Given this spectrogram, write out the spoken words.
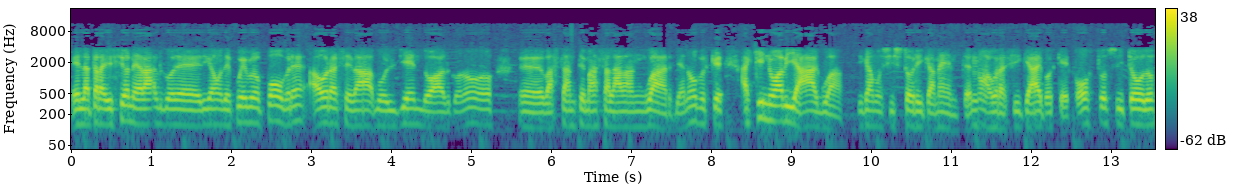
en la tradición era algo de, digamos, de pueblo pobre, ahora se va volviendo algo, ¿no? Eh, bastante más a la vanguardia, ¿no? Porque aquí no había agua, digamos, históricamente, ¿no? Ahora sí que hay porque hay pozos y todo,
